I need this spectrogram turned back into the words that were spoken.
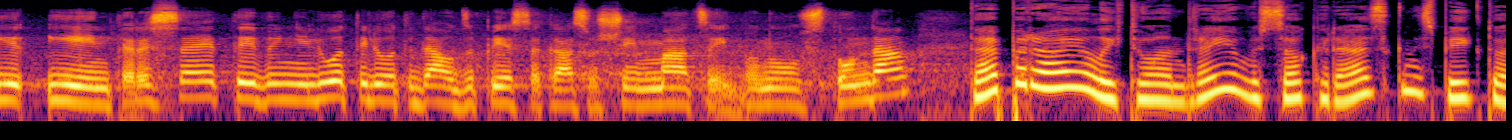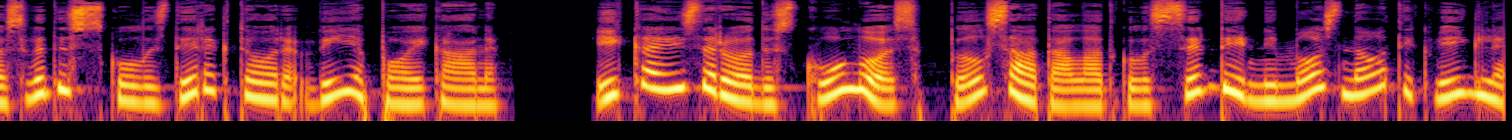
ir ieinteresēti. Viņi ļoti, ļoti daudz piesakās uz šīm mācību nu, stundām. Tā par Ailītu Andrejevu saka Rēzaknis Pīktos vidusskolas direktore Vija Poikāne. Ika izdaroda skolos pilsētā Latgulas sirdī nemaz nav tik viegli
